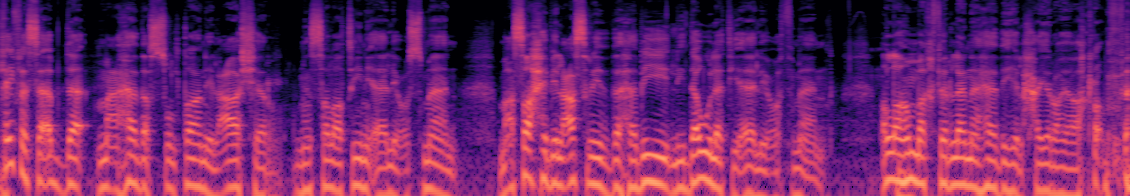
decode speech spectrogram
كيف سأبدأ مع هذا السلطان العاشر من سلاطين آل عثمان مع صاحب العصر الذهبي لدولة آل عثمان؟ اللهم اغفر لنا هذه الحيرة يا رب.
